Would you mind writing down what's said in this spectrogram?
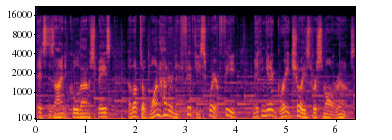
It's designed to cool down a space of up to 150 square feet, making it a great choice for small rooms.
